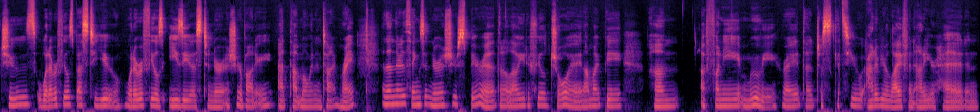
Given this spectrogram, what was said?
choose whatever feels best to you, whatever feels easiest to nourish your body at that moment in time, right? And then there are things that nourish your spirit that allow you to feel joy. And that might be um, a funny movie, right? That just gets you out of your life and out of your head and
